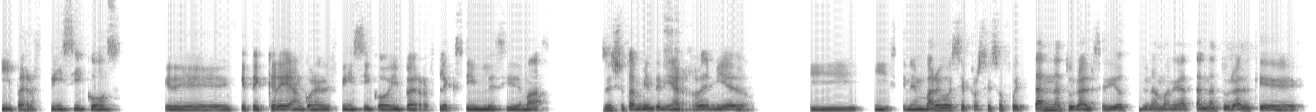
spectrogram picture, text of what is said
hiperfísicos que, que te crean con el físico, hiper flexibles y demás. Entonces yo también tenía re miedo. Y, y, sin embargo ese proceso fue tan natural, se dio de una manera tan natural que,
